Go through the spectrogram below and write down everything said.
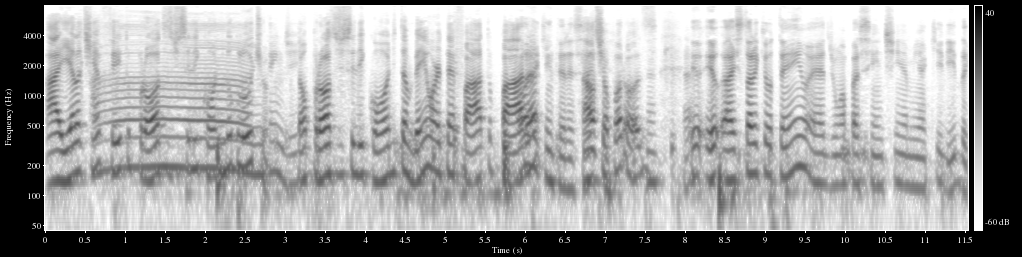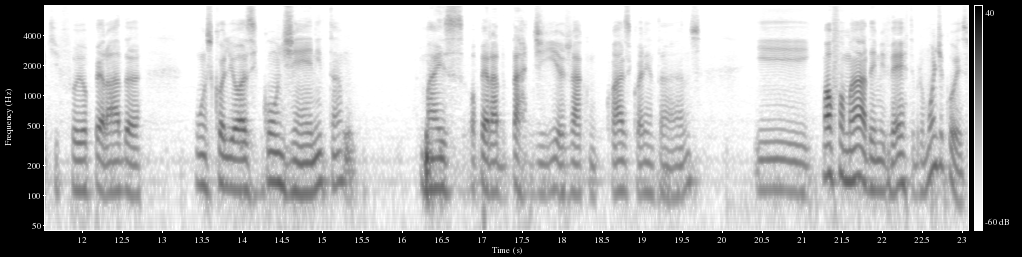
Aí ela tinha feito prótese de silicone no Ah, glúteo. Entendi. Então, prótese de silicone também é um artefato para Olha que a interessante. osteoporose. Eu- eu- a história que eu tenho é de uma pacientinha minha querida que foi operada com escoliose congênita, mas operada tardia, já com quase 40 anos, e mal formada, hemivértebra, um monte de coisa.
